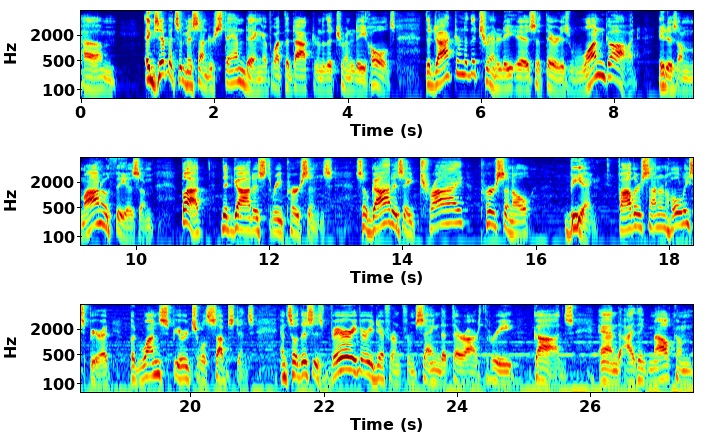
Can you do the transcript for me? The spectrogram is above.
um, exhibits a misunderstanding of what the doctrine of the Trinity holds. The doctrine of the Trinity is that there is one God, it is a monotheism, but that God is three persons. So God is a tri personal being Father, Son, and Holy Spirit, but one spiritual substance. And so this is very, very different from saying that there are three gods. And I think Malcolm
